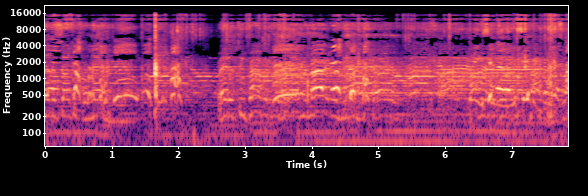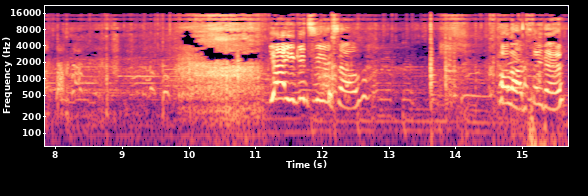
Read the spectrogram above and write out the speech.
Nothing. Return of the soldier for nothing. Ready to property. I'm a minority. Yeah, you can see yourself. Hold on, stay there.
